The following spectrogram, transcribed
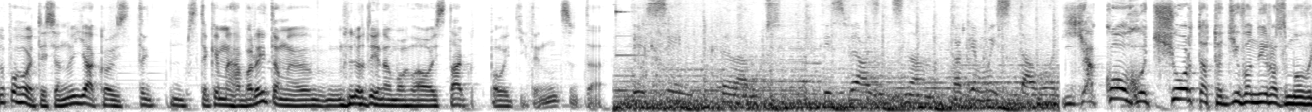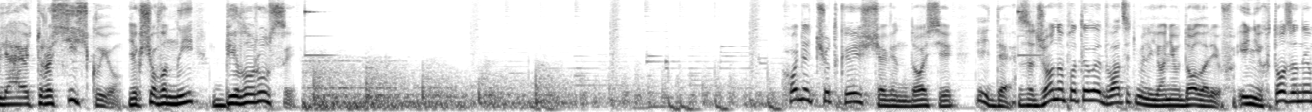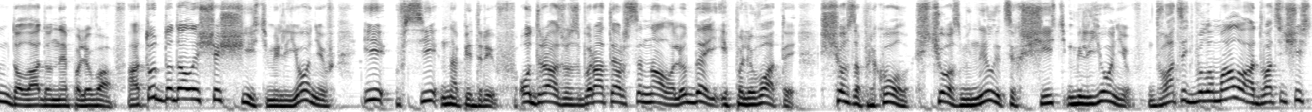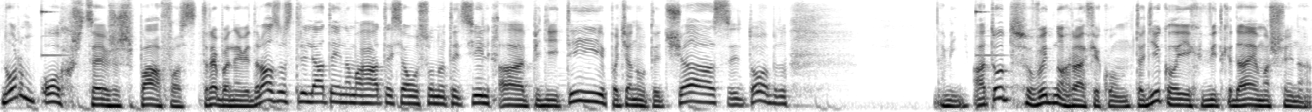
Ну погодьтеся, ну як ось ти- з такими габаритами м, людина могла ось так полетіти. Ну це так. Ты сын Беларуси. Ты связан с нами, как и мы с тобой. Якого чорта тоді вони розмовляють російською, якщо вони білоруси? Ходять чутки, що він досі йде. За Джона платили 20 мільйонів доларів, і ніхто за ним до ладу не полював. А тут додали ще 6 мільйонів, і всі на підрив. Одразу збирати арсенал людей і полювати. Що за прикол? Що змінили цих 6 мільйонів? 20 було мало, а 26 норм? Ох, це ж пафос. Треба не відразу стріляти і намагатися усунути ціль, а підійти, потягнути час, і то. Амінь. А тут видно графіку, тоді, коли їх відкидає машина.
